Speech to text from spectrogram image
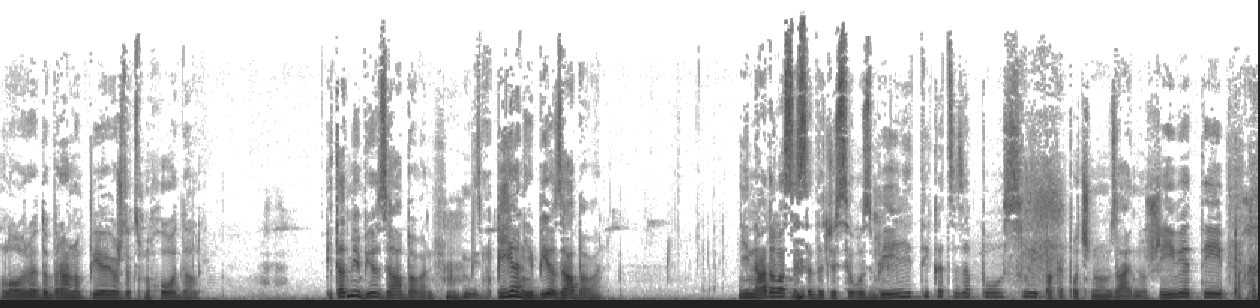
Laura je dobrano pio još dok smo hodali. I tad mi je bio zabavan. Pijan je bio zabavan. I nadala sam se da će se ozbiljiti kad se zaposli, pa kad počnemo zajedno živjeti, pa kad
